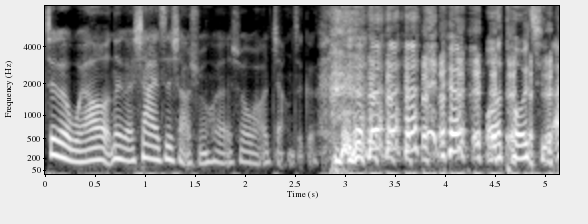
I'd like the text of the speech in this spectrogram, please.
这个我要那个下一次小巡回的时候，我要讲这个，我要偷起来，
